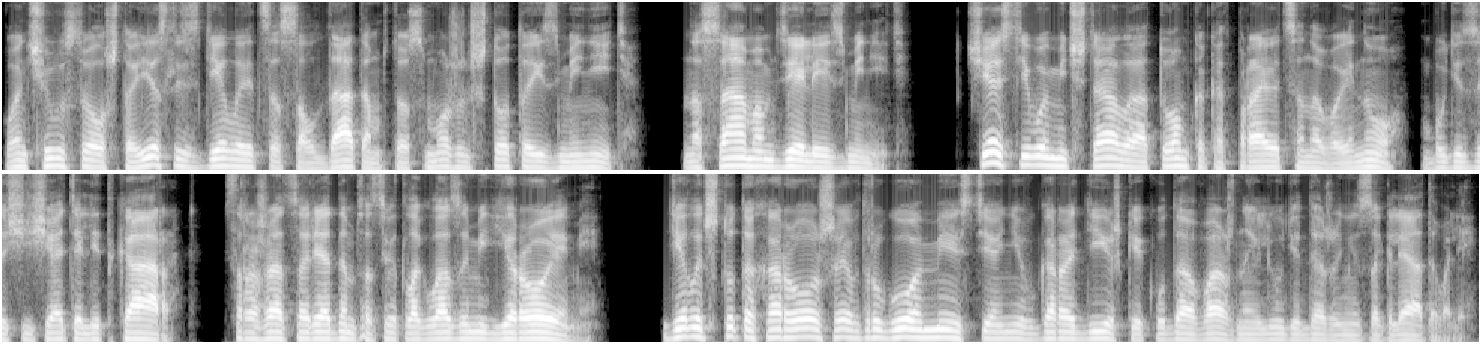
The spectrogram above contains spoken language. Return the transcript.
Он чувствовал, что если сделается солдатом, то сможет что-то изменить. На самом деле изменить. Часть его мечтала о том, как отправиться на войну, будет защищать Элиткар, сражаться рядом со светлоглазыми героями. делать что-то хорошее в другом месте, а не в городишке, куда важные люди даже не заглядывали.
